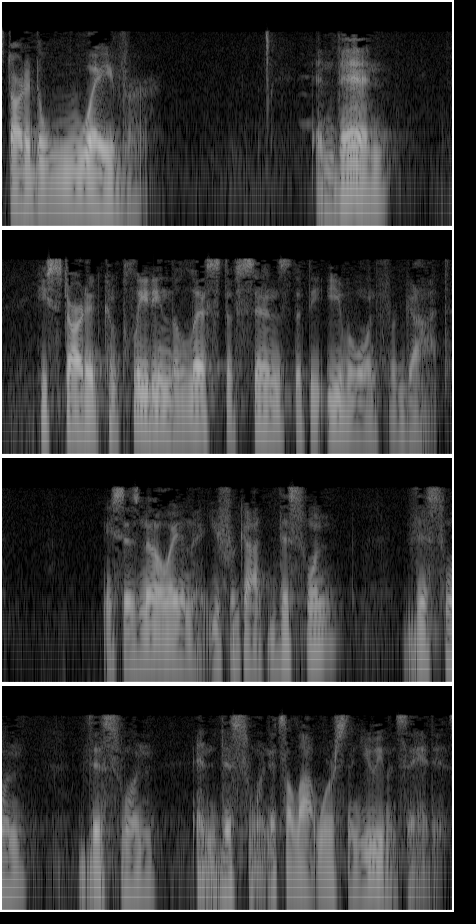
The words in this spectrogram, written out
started to waver. And then he started completing the list of sins that the evil one forgot. He says, No, wait a minute. You forgot this one, this one, this one, and this one. It's a lot worse than you even say it is.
